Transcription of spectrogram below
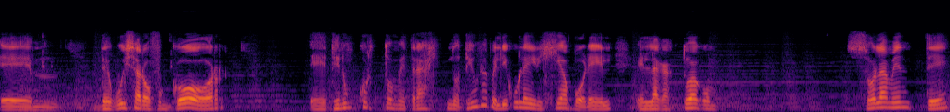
em, The Wizard of Gore. Eh, tiene un cortometraje, no, tiene una película dirigida por él en la que actúa con solamente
